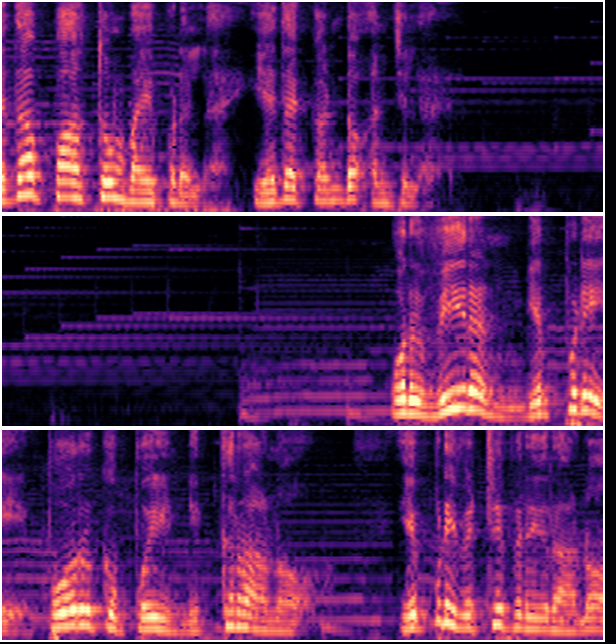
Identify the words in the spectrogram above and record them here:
எதை பார்த்தும் பயப்படலை எதை கண்டும் அஞ்சல. ஒரு வீரன் எப்படி போருக்கு போய் நிற்கிறானோ எப்படி வெற்றி பெறுகிறானோ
